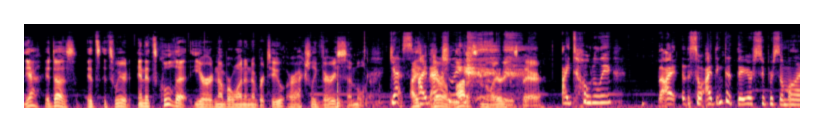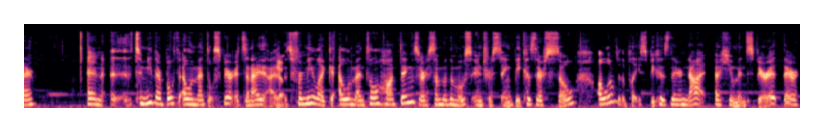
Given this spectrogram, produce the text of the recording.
Yeah, it does. It's it's weird, and it's cool that your number one and number two are actually very similar. yes I, I, have there actually are a lot of similarities there. i totally i so i think that they are super similar and uh, to me they're both elemental spirits. And I, I Yeah. for me like elemental hauntings are some of the most interesting because they're so all over the place because they're not a human spirit. They're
